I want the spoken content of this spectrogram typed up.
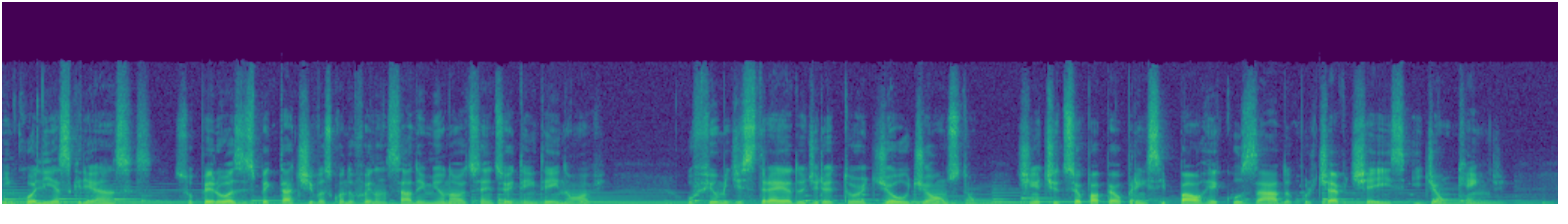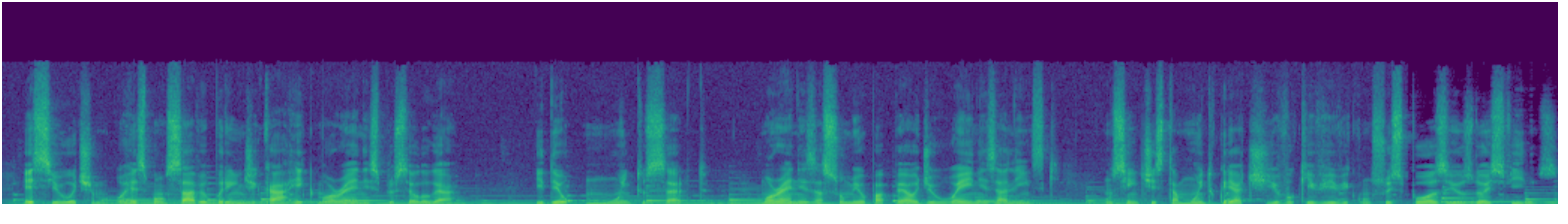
Encolhi as Crianças superou as expectativas quando foi lançado em 1989. O filme de estreia do diretor Joe Johnston tinha tido seu papel principal recusado por Chevy Chase e John Candy. Esse último, o responsável por indicar Rick Moranis para o seu lugar. E deu muito certo. Moranis assumiu o papel de Wayne Zalinski, um cientista muito criativo que vive com sua esposa e os dois filhos.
